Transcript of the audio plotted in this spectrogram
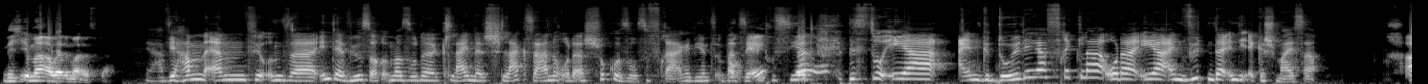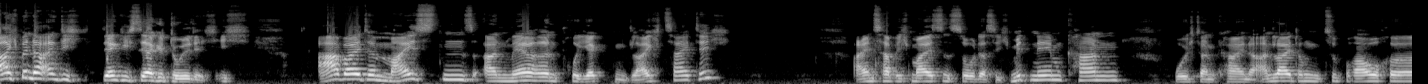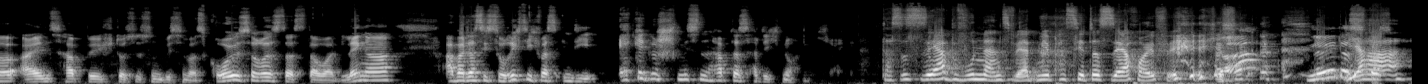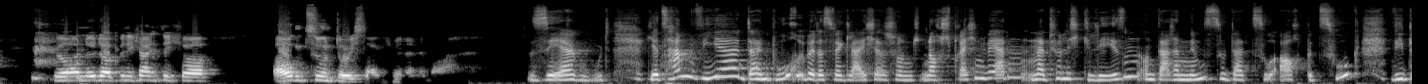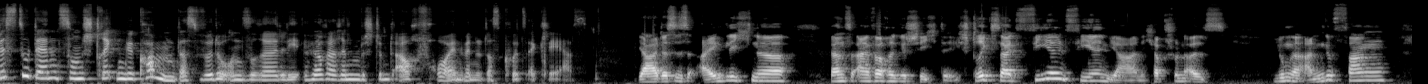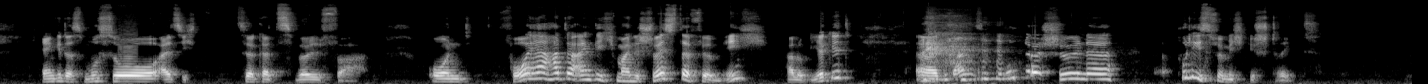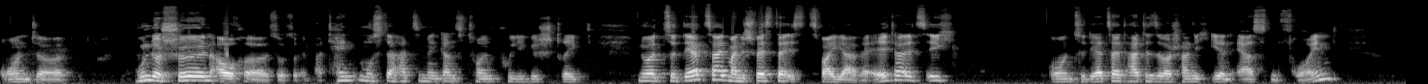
Nicht immer, aber immer öfter. Ja, wir haben ähm, für unsere Interviews auch immer so eine kleine Schlagsahne- oder Schokosoße-Frage, die uns immer okay. sehr interessiert. Bist du eher ein geduldiger Frickler oder eher ein wütender in die Ecke Schmeißer? Ah, ich bin da eigentlich, denke ich, sehr geduldig. Ich arbeite meistens an mehreren Projekten gleichzeitig. Eins habe ich meistens so, dass ich mitnehmen kann wo ich dann keine Anleitungen zu brauche. Eins habe ich, das ist ein bisschen was Größeres, das dauert länger. Aber dass ich so richtig was in die Ecke geschmissen habe, das hatte ich noch nicht. Das ist sehr bewundernswert. Mir passiert das sehr häufig. Ja? Nee, das, ja. Das, ja, nee, da bin ich eigentlich äh, Augen zu und durch, sage sehr gut. Jetzt haben wir dein Buch, über das wir gleich ja schon noch sprechen werden, natürlich gelesen und darin nimmst du dazu auch Bezug. Wie bist du denn zum Stricken gekommen? Das würde unsere Le Hörerinnen bestimmt auch freuen, wenn du das kurz erklärst. Ja, das ist eigentlich eine ganz einfache Geschichte. Ich stricke seit vielen, vielen Jahren. Ich habe schon als Junge angefangen. Ich denke, das muss so, als ich circa zwölf war. Und Vorher hatte eigentlich meine Schwester für mich, hallo Birgit, äh, ganz wunderschöne Pullis für mich gestrickt. Und äh, wunderschön, auch äh, so, so im Patentmuster hat sie mir einen ganz tollen Pulli gestrickt. Nur zu der Zeit, meine Schwester ist zwei Jahre älter als ich, und zu der Zeit hatte sie wahrscheinlich ihren ersten Freund.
